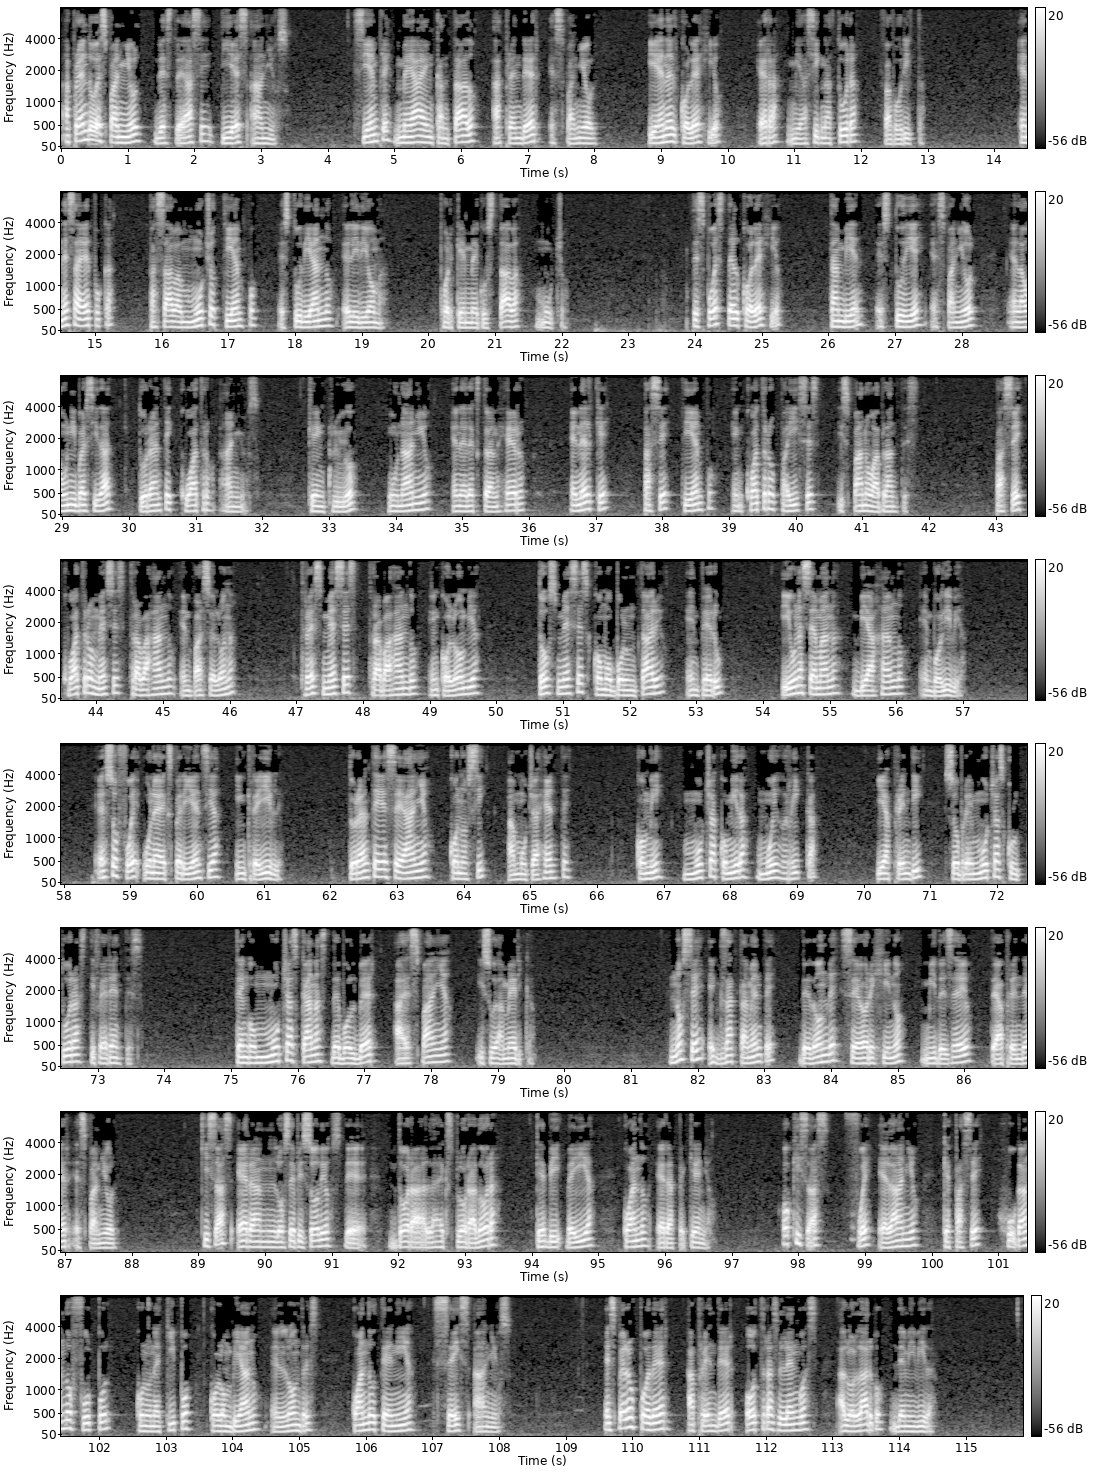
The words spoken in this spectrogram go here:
Aprendo español desde hace 10 años. Siempre me ha encantado aprender español y en el colegio era mi asignatura favorita. En esa época pasaba mucho tiempo estudiando el idioma porque me gustaba mucho. Después del colegio, también estudié español en la universidad durante cuatro años, que incluyó un año en el extranjero en el que pasé tiempo en cuatro países hispanohablantes. Pasé cuatro meses trabajando en Barcelona, tres meses trabajando en Colombia, dos meses como voluntario en Perú y una semana viajando en Bolivia. Eso fue una experiencia increíble. Durante ese año conocí a mucha gente, comí mucha comida muy rica y aprendí sobre muchas culturas diferentes. Tengo muchas ganas de volver a España y Sudamérica. No sé exactamente de dónde se originó mi deseo de aprender español. Quizás eran los episodios de Dora la Exploradora que veía cuando era pequeño. O quizás fue el año que pasé jugando fútbol con un equipo colombiano en Londres cuando tenía seis años. Espero poder aprender otras lenguas a lo largo de mi vida.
